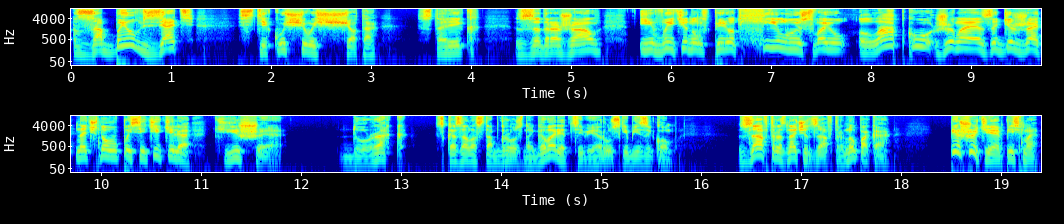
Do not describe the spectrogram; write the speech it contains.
Забыл взять с текущего счета!» Старик задрожал и вытянул вперед хилую свою лапку, желая задержать ночного посетителя. «Тише, дурак!» — сказал Остап грозно. «Говорят тебе русским языком. Завтра значит завтра. Ну, пока. Пишите письма.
